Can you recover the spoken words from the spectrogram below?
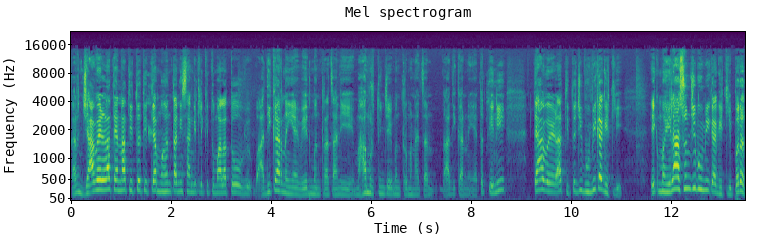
कारण ज्या वेळेला त्यांना तिथं तिथल्या महंतांनी सांगितलं की तुम्हाला तो अधिकार नाही आहे वेद मंत्राचा आणि महामृत्युंजय मंत्र म्हणायचा अधिकार नाही आहे तर त्यांनी त्यावेळेला तिथं जी भूमिका घेतली एक महिला असून जी भूमिका घेतली परत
